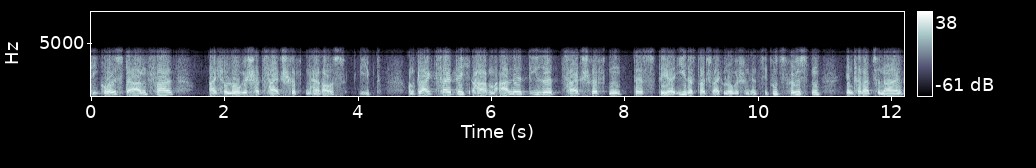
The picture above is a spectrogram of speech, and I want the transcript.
die größte Anzahl archäologischer Zeitschriften herausgibt. Und gleichzeitig haben alle diese Zeitschriften des DRI, des Deutschen Archäologischen Instituts, höchsten internationalen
